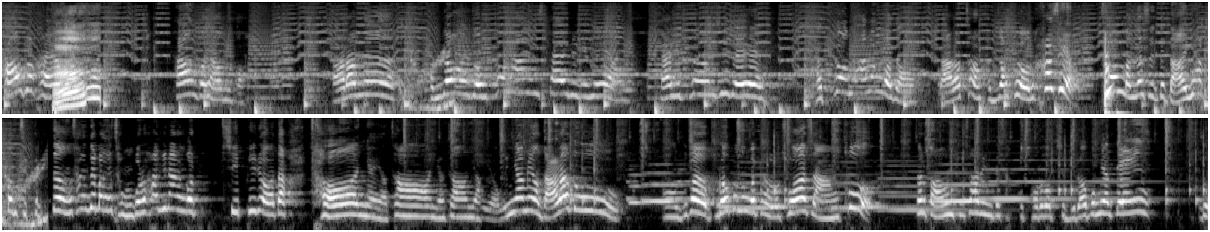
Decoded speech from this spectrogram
다음 거 가요. 다 필요하다. 전혀요, 전혀, 전혀. 왜냐면 나라도 어, 누가 물어보는 걸 별로 좋아하지 않고 나도 42살인데 자꾸 버릇없이 물어보면 땡! 너,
